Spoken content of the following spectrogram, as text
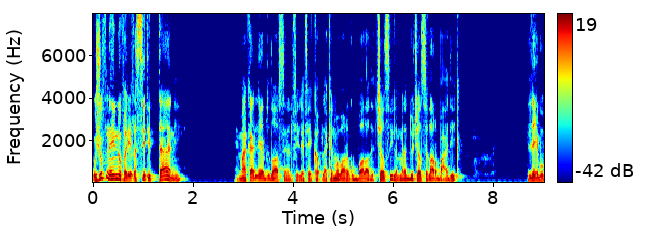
وشفنا إنه فريق السيتي الثاني يعني ما كان لعب ضد أرسنال في ال FA Cup لكن مباراة قبالة ضد تشيلسي لما ادوا تشيلسي الأربعة ديك لعبوا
